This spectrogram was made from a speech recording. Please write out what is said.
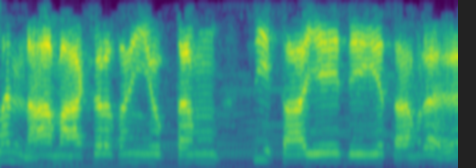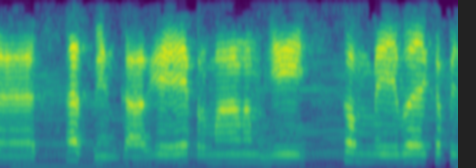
मन्नामाक्षरसंयुक्तम् सीताये दीयताम्रः। अस्मिन् कार्ये प्रमाणम् हि त्वमेव कपि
